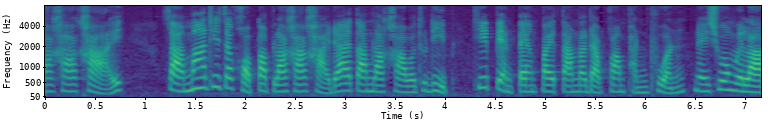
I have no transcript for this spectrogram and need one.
ราคาขาย สามารถที่จะขอปรับราคาขายได้ตามราคาวัตถุดิบ ที่เปลี่ยนแปลงไปตามระดับความผันผวนในช่วงเวลา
